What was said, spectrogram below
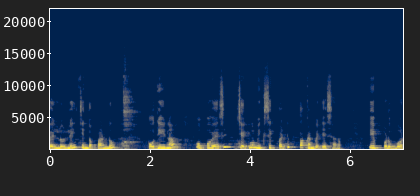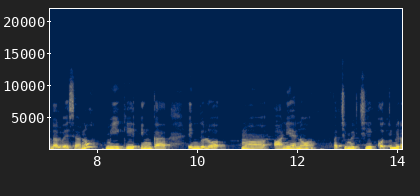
వెల్లుల్లి చింతపండు పుదీనా ఉప్పు వేసి చట్నీ మిక్సీకి పట్టి పక్కన పెట్టేశాను. ఇప్పుడు బొండాలు వేసాను మీకు ఇంకా ఇందులో ఆనియను పచ్చిమిర్చి కొత్తిమీర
